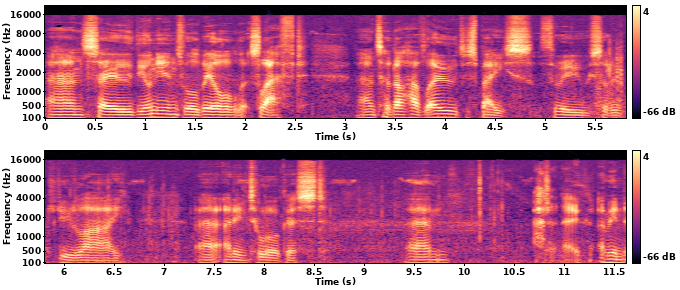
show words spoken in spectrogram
And so the onions will be all that's left. And so they'll have loads of space through sort of July uh, and into August. Um, I don't know I mean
